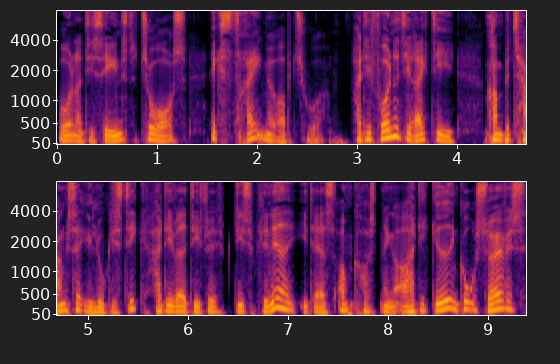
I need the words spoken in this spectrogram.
under de seneste to års ekstreme optur? Har de fundet de rigtige kompetencer i logistik? Har de været disciplineret i deres omkostninger? Og har de givet en god service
